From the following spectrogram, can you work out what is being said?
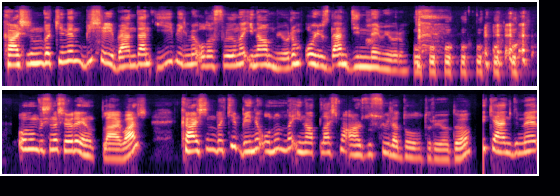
Karşımdakinin bir şeyi benden iyi bilme olasılığına inanmıyorum. O yüzden dinlemiyorum. Onun dışında şöyle yanıtlar var. Karşımdaki beni onunla inatlaşma arzusuyla dolduruyordu. Kendime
